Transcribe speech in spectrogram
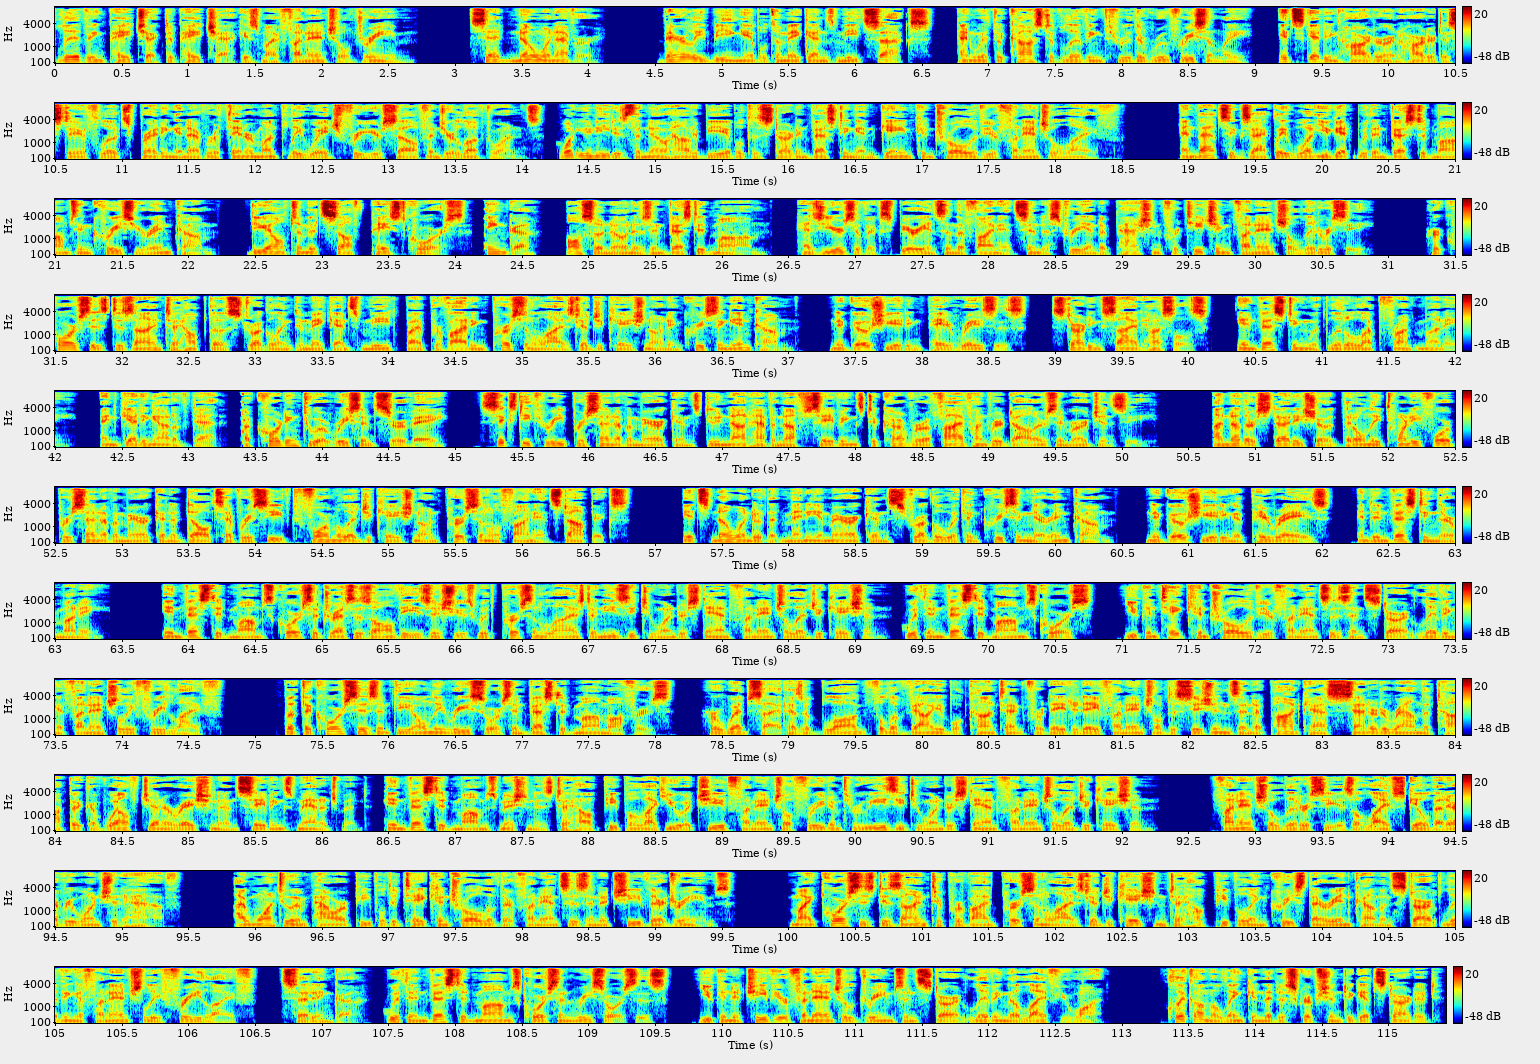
Living paycheck to paycheck is my financial dream. Said no one ever. Barely being able to make ends meet sucks, and with the cost of living through the roof recently, it's getting harder and harder to stay afloat spreading an ever thinner monthly wage for yourself and your loved ones. What you need is the know-how to be able to start investing and gain control of your financial life. And that's exactly what you get with Invested Moms Increase Your Income, the ultimate self-paced course. Inga, also known as Invested Mom, has years of experience in the finance industry and a passion for teaching financial literacy. Her course is designed to help those struggling to make ends meet by providing personalized education on increasing income, negotiating pay raises, starting side hustles, investing with little upfront money, and getting out of debt. According to a recent survey, 63% of Americans do not have enough savings to cover a $500 emergency. Another study showed that only 24% of American adults have received formal education on personal finance topics. It's no wonder that many Americans struggle with increasing their income, negotiating a pay raise, and investing their money. Invested Moms course addresses all these issues with personalized and easy-to-understand financial education. With Invested Moms course, you can take control of your finances and start living a financially free life. But the course isn't the only resource Invested Mom offers. Her website has a blog full of valuable content for day-to-day financial decisions and a podcast centered around the topic of wealth generation and savings management. Invested Mom's mission is to help people like you achieve financial freedom through easy-to-understand financial education. Financial literacy is a life skill that everyone should have. I want to empower people to take control of their finances and achieve their dreams. My course is designed to provide personalized education to help people increase their income and start living a financially free life, said Inga. With Invested Moms course and resources, you can achieve your financial dreams and start living the life you want. Click on the link in the description to get started.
